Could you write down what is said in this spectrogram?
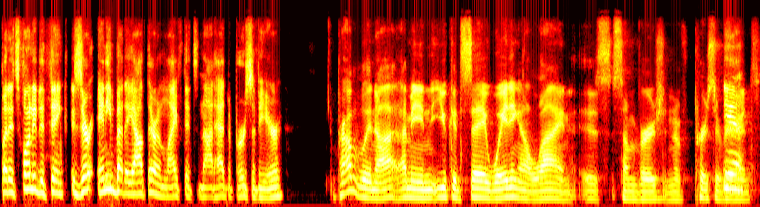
but it's funny to think: is there anybody out there in life that's not had to persevere? Probably not. I mean, you could say waiting in a line is some version of perseverance.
